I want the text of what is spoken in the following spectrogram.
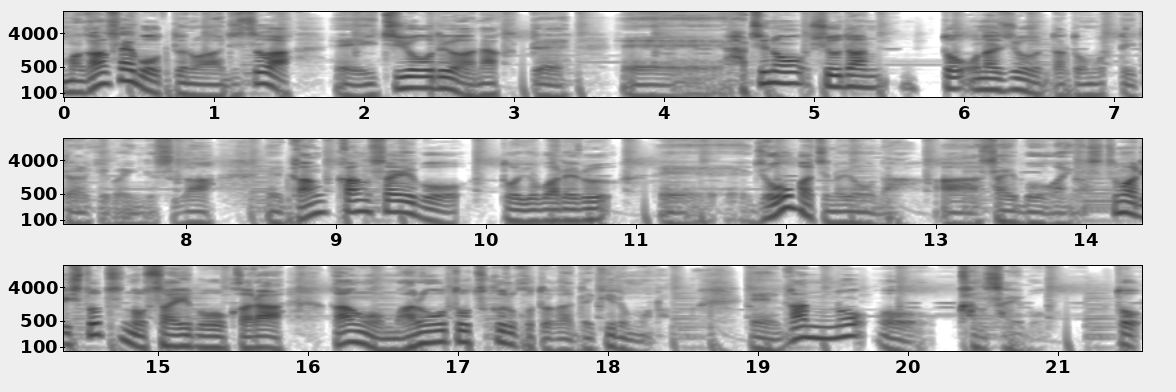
まあ、がん細胞っていうのは実は、えー、一様ではなくて、えー、蜂の集団と同じようだと思っていただければいいんですが、えー、がん幹細胞と呼ばれる、えー、女王蜂のようなあ細胞があります。つまり一つの細胞からがんを丸ごと作ることができるもの。えー、がんの幹細胞と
